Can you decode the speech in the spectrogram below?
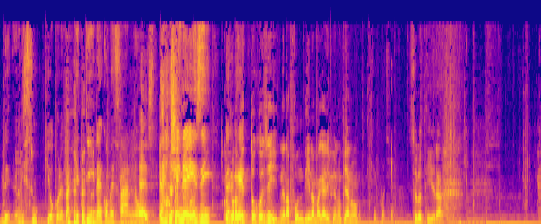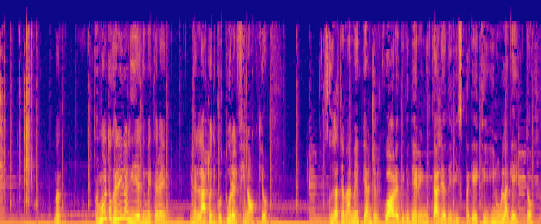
le risucchio con le bacchettine come fanno Eh, i cinesi. Col perché- brocchetto così, nella fondina magari piano piano se lo tira. Ma è molto carina l'idea di mettere nell'acqua di cottura il finocchio. Scusate, ma a me piange il cuore di vedere in Italia degli spaghetti in un laghetto.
